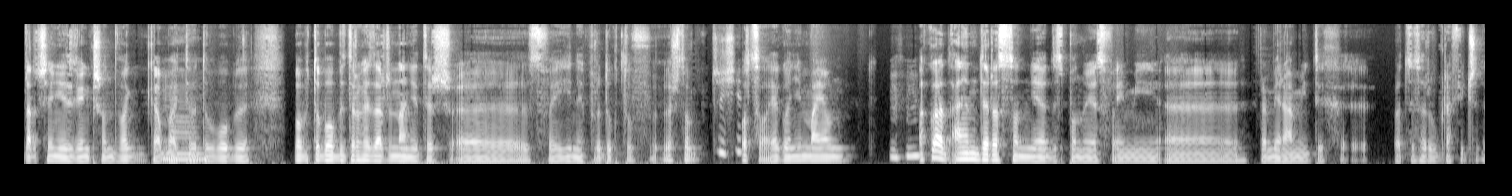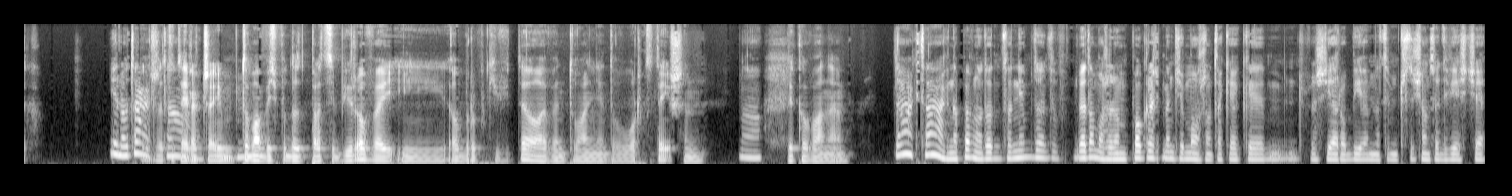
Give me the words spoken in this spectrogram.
raczej nie zwiększą 2 GB, No. to, to, byłoby, to byłoby trochę zażynanie też e, swoich innych produktów. Zresztą po co, jak oni mają... Mhm. Akurat AMD rozsądnie dysponuje swoimi e, premierami tych e, procesorów graficznych. Nie, no tak. Także tak. tutaj raczej Mhm. to ma być do pracy biurowej i obróbki wideo, ewentualnie do workstation No, dedykowane. Tak, tak, na pewno. To, to nie, to wiadomo, że tam pograć będzie można, tak jak e, przecież ja robiłem na tym 3200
